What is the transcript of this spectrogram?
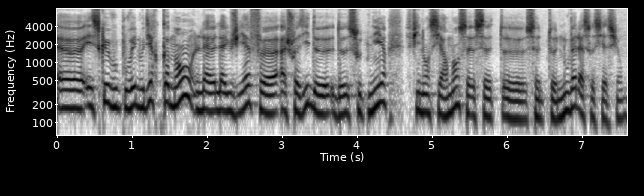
Est-ce que vous pouvez nous dire comment l'AUJF a choisi de, de soutenir financièrement ce euh, cette, nouvelle association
